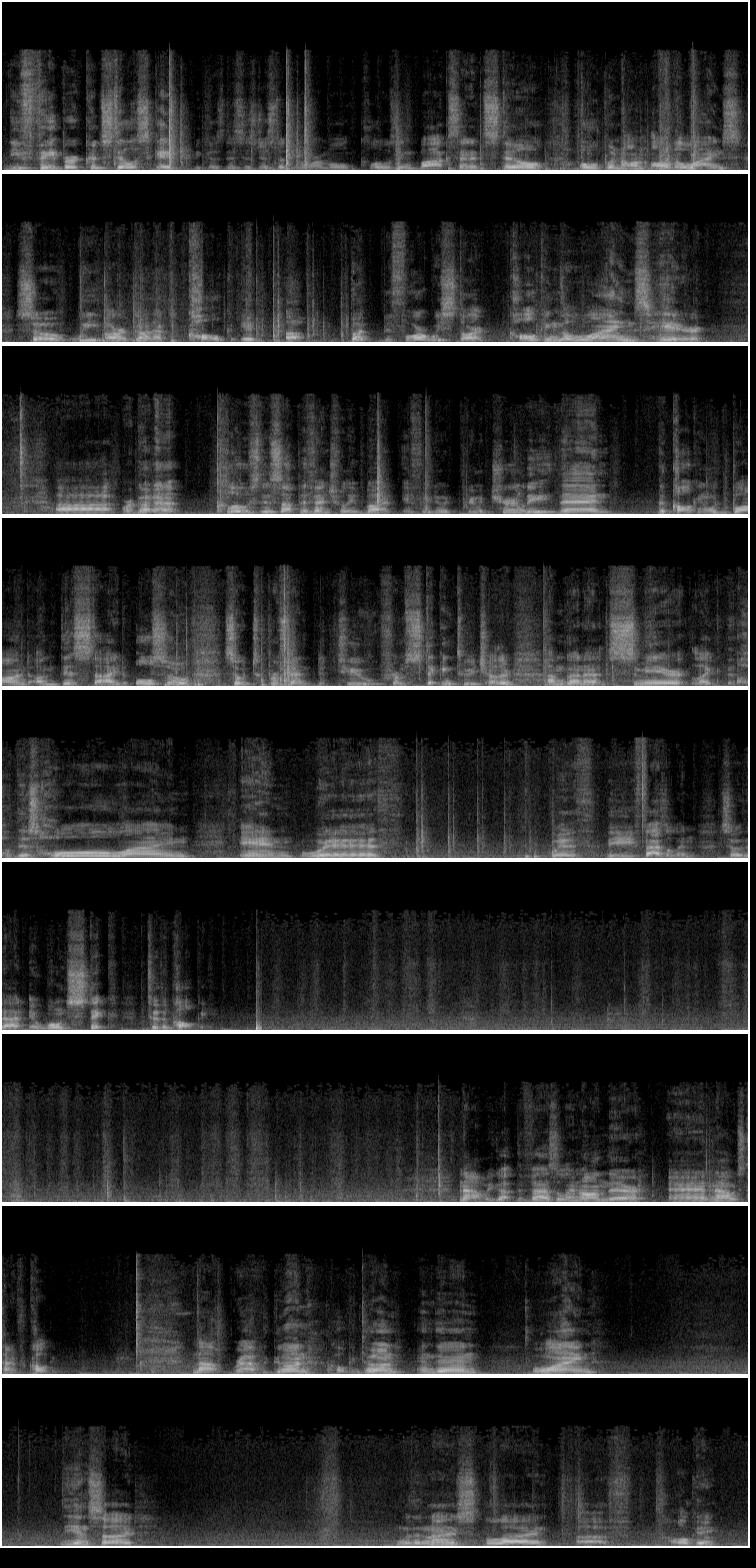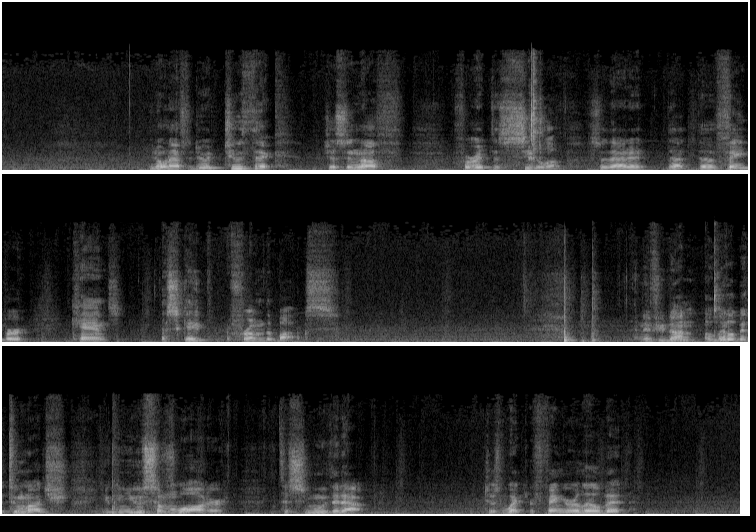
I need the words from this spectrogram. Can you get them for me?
the vapor could still escape because this is just a normal closing box and it's still open on all the lines. So we are gonna caulk it up. But before we start caulking the lines here, uh, we're gonna close this up eventually, but if we do it prematurely, then the caulking would bond on this side also. So to prevent the two from sticking to each other, I'm gonna smear like this whole line in with with the Vaseline so that it won't stick to the caulking. Now we got the Vaseline on there and now it's time for caulking. Now grab the gun, caulking gun, and then line the inside with a nice line of caulking. You don't have to do it too thick, just enough for it to seal up so that it that the vapor can't escape from the box. And if you've done a little bit too much, you can use some water to smooth it out. Just wet your finger a little bit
